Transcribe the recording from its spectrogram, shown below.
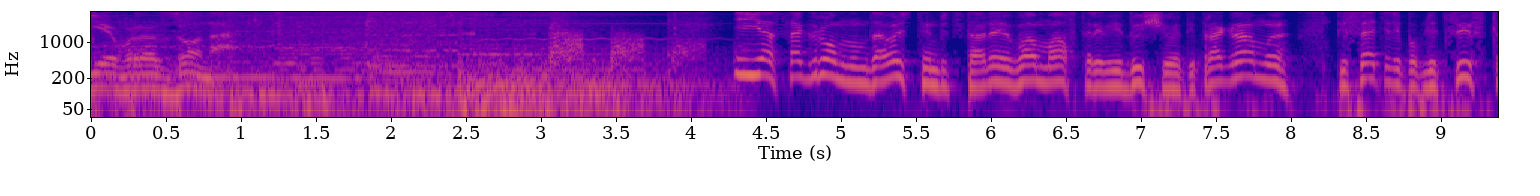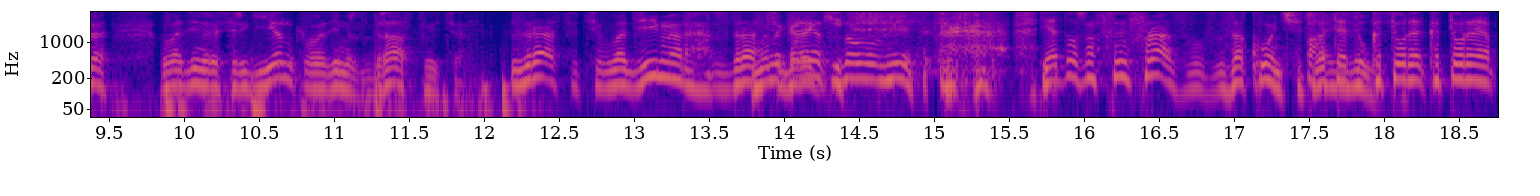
Еврозона. И я с огромным удовольствием представляю вам автора ведущего этой программы, писателя, публициста Владимира Сергеенко. Владимир, здравствуйте. Здравствуйте, Владимир. Здравствуйте, Мы, наконец, дорогие... снова вместе. Я должен свою фразу закончить, А, вот эту, извините. которая, которая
